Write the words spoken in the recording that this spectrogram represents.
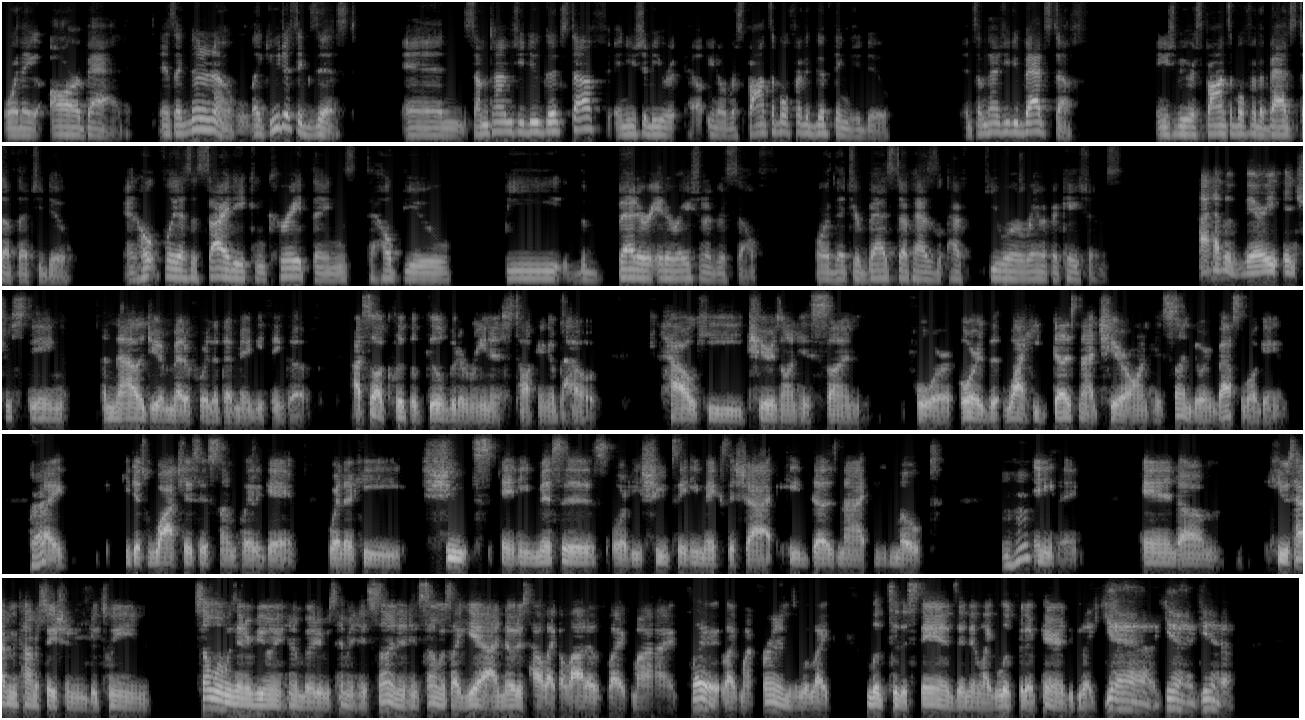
or they are bad. And it's like, no, no, no. Mm-hmm. Like you just exist. And sometimes you do good stuff and you should be, you know, responsible for the good things you do. And sometimes you do bad stuff and you should be responsible for the bad stuff that you do. And hopefully a society can create things to help you be the better iteration of yourself or that your bad stuff has have fewer ramifications. I have a very interesting analogy or metaphor that that made me think of. I saw a clip of Gilbert Arenas talking about how he cheers on his son for, or the, why he does not cheer on his son during basketball games. Okay. Like he just watches his son play the game. Whether he shoots and he misses, or he shoots and he makes the shot, he does not emote mm-hmm. anything. And um, he was having a conversation between someone was interviewing him, but it was him and his son, and his son was like, "Yeah, I noticed how like a lot of like my play, like my friends would like look to the stands and then like look for their parent to be like, yeah, yeah, yeah."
